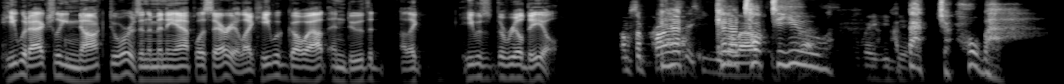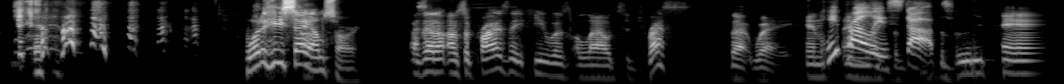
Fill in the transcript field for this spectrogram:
he would actually knock doors in the Minneapolis area. Like he would go out and do the like he was the real deal. I'm Can surprised I, that he was can I talk to dress you the way he did. about Jehovah? what did he say? I'm sorry. I said I'm surprised that he was allowed to dress that way. And He and, probably like, the, stopped. the booty pants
